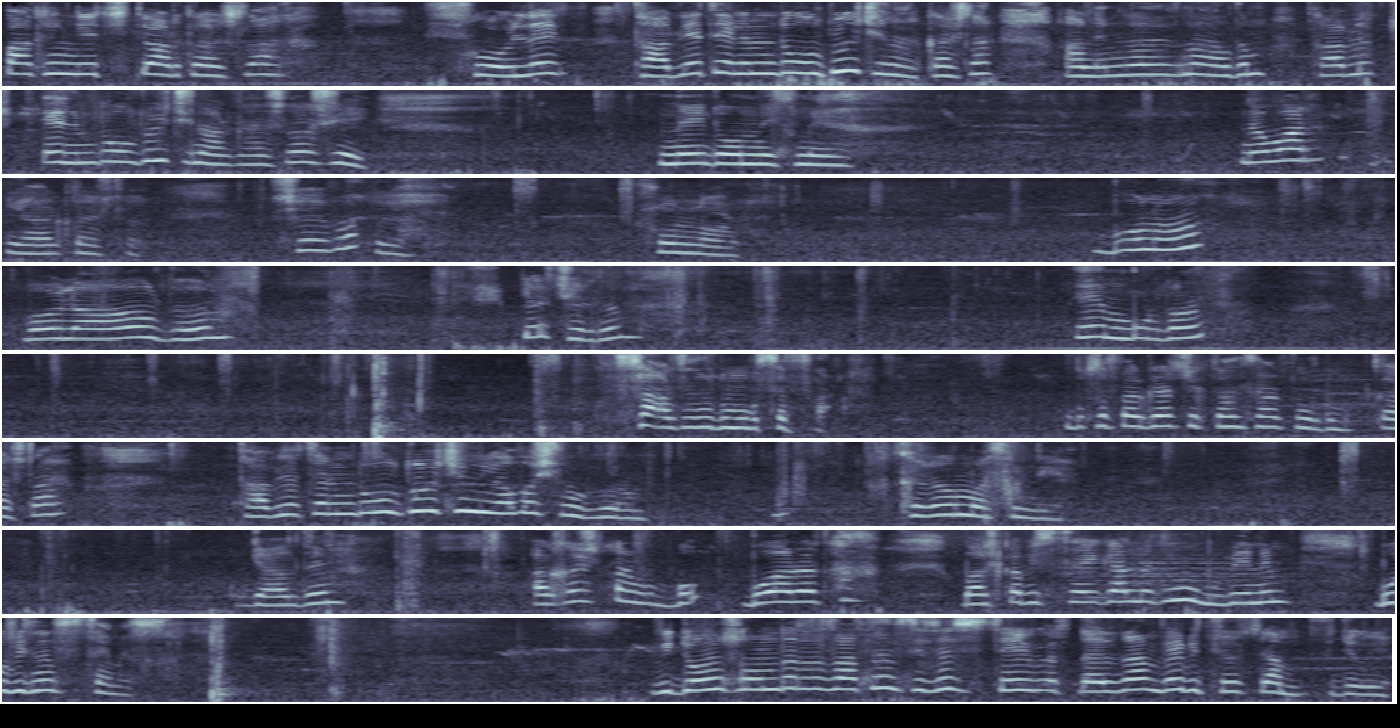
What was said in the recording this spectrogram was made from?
Bakın geçti arkadaşlar. Şöyle tablet elimde olduğu için arkadaşlar annemden izin aldım. Tablet elimde olduğu için arkadaşlar şey neydi onun ismi? Ne var ya arkadaşlar? Şey var ya. Şunlar. Bunu böyle aldım. Geçirdim. Hem buradan sert vurdum bu sefer. Bu sefer gerçekten sert vurdum arkadaşlar. Tablet elimde olduğu için yavaş vuruyorum. Kırılmasın diye. Geldim. Arkadaşlar bu, bu arada başka bir siteye gelmedim. Bu benim bu bizim sitemiz. Videonun sonunda da zaten size siteyi göstereceğim ve bitireceğim videoyu.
